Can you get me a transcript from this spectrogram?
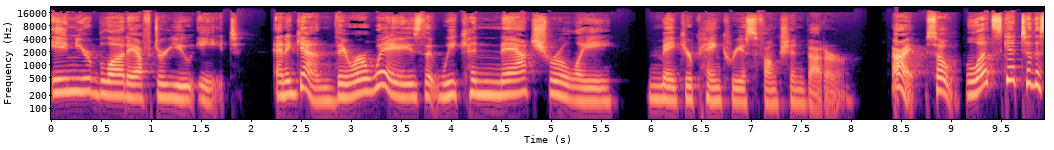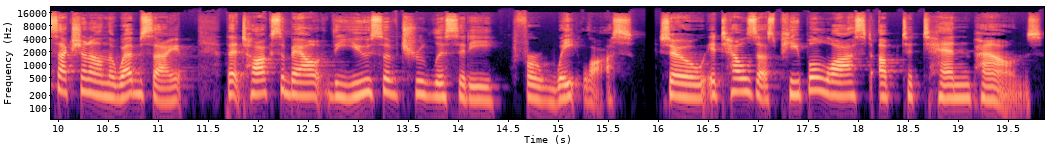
in your blood after you eat. And again, there are ways that we can naturally make your pancreas function better. All right. So let's get to the section on the website that talks about the use of Trulicity for weight loss. So it tells us people lost up to 10 pounds.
